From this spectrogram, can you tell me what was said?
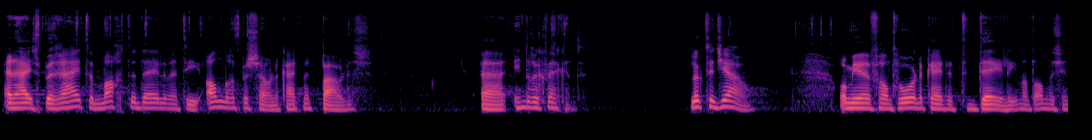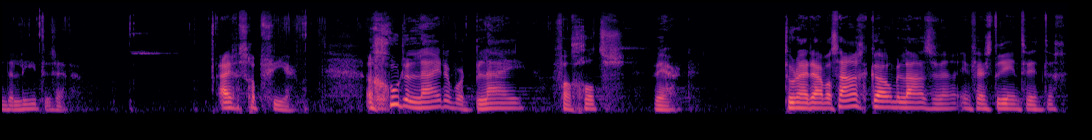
En hij is bereid de macht te delen met die andere persoonlijkheid, met Paulus. Uh, indrukwekkend. Lukt het jou om je verantwoordelijkheden te delen, iemand anders in de lead te zetten? Eigenschap 4. Een goede leider wordt blij van Gods werk. Toen hij daar was aangekomen, lazen we in vers 23.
